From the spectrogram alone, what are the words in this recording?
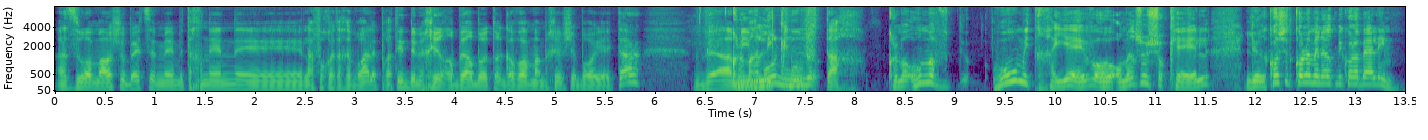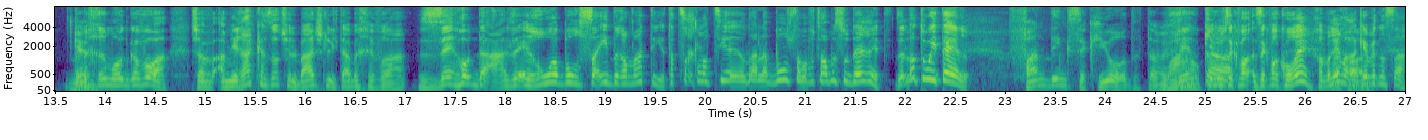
אז הוא אמר שהוא בעצם מתכנן להפוך את החברה לפרטית במחיר הרבה הרבה יותר גבוה מהמחיר שבו היא הייתה והמימון מובטח. כלומר הוא, מב... הוא מתחייב או אומר שהוא שוקל לרכוש את כל המניות מכל הבעלים כן. במחיר מאוד גבוה. עכשיו אמירה כזאת של בעל שליטה בחברה זה הודעה זה אירוע בורסאי דרמטי אתה צריך להוציא הודעה לבורסה בצורה מסודרת זה לא טוויטר. funding secured אתה מבין וואו, כאילו זה כבר זה כבר קורה חברים נכון. הרכבת נסעה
